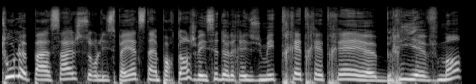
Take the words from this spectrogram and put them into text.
tout le passage sur Lise c'est important. Je vais essayer de le résumer très, très, très euh, brièvement.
